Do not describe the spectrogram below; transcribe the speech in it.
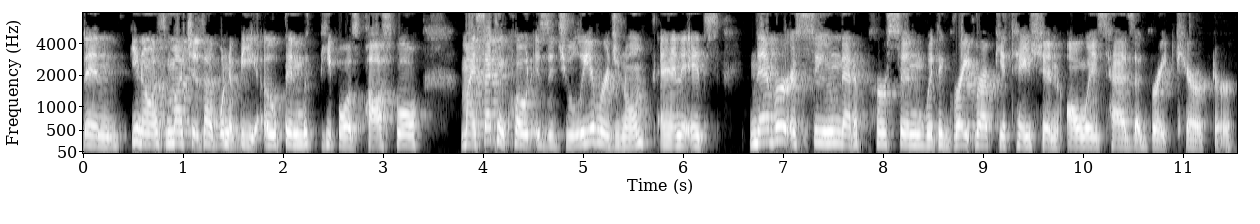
and, you know, as much as I want to be open with people as possible. My second quote is a Julie original, and it's never assume that a person with a great reputation always has a great character.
